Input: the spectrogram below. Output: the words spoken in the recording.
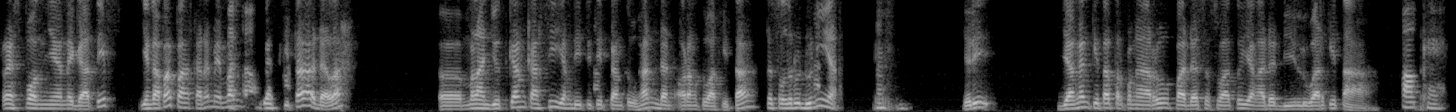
responnya negatif, ya nggak apa-apa karena memang tugas kita adalah melanjutkan kasih yang dititipkan Tuhan dan orang tua kita ke seluruh dunia. Jadi jangan kita terpengaruh pada sesuatu yang ada di luar kita. Oke.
